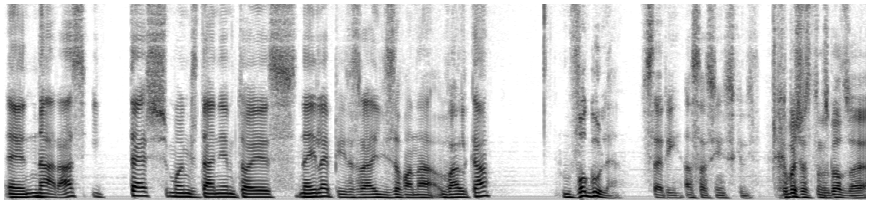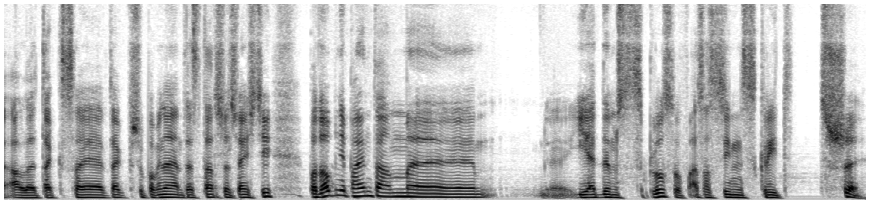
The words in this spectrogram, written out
e, naraz i też moim zdaniem to jest najlepiej zrealizowana walka w ogóle w serii Assassin's Creed. Chyba się z tym zgodzę, ale tak sobie tak przypominałem te starsze części. Podobnie pamiętam e, jednym z plusów Assassin's Creed 3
